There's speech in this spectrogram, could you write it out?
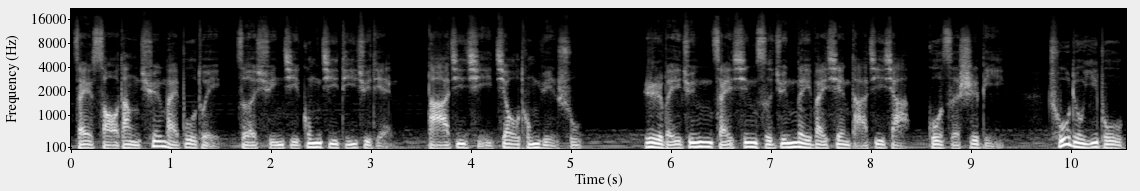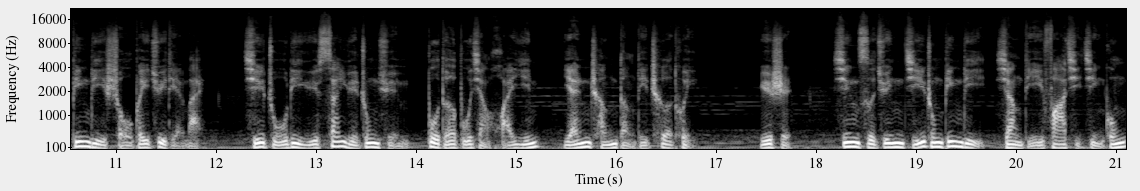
在扫荡圈外部队则寻机攻击敌据点，打击其交通运输。日伪军在新四军内外线打击下顾此失彼，除留一部兵力守备据点外，其主力于三月中旬不得不向淮阴、盐城等地撤退。于是，新四军集中兵力向敌发起进攻。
